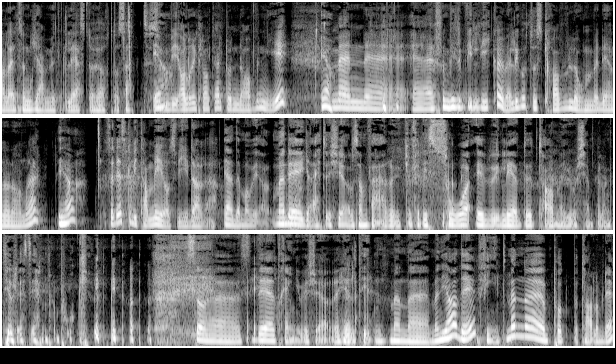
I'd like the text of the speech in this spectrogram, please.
eller sånn jevnt lest og hørt og sett, som. Ja. vi aldri klarte helt å navngi. Ja. Men eh, eh, som vi, vi liker jo veldig godt å skravle om det ene og det andre. Ja. Så det skal vi ta med oss videre. ja, det må vi gjøre. Men det er greit å ikke gjøre det sånn hver uke, fordi så det tar meg jo kjempelang tid å lese gjennom en bok. så, eh, så det trenger vi ikke gjøre hele tiden. Men, eh, men ja, det er fint. Men eh, på, på tale om det,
